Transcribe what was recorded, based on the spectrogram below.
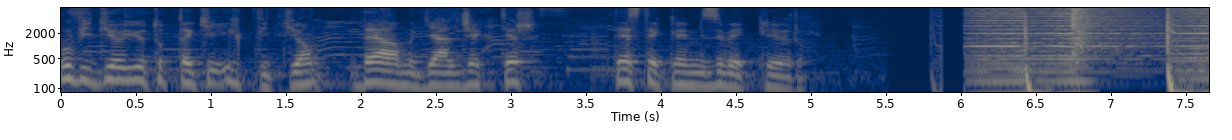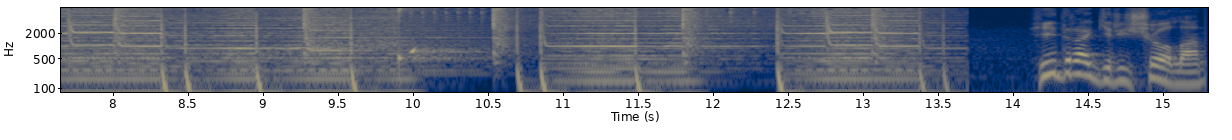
Bu video YouTube'daki ilk videom. Devamı gelecektir. Desteklerinizi bekliyorum. Hidra girişi olan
